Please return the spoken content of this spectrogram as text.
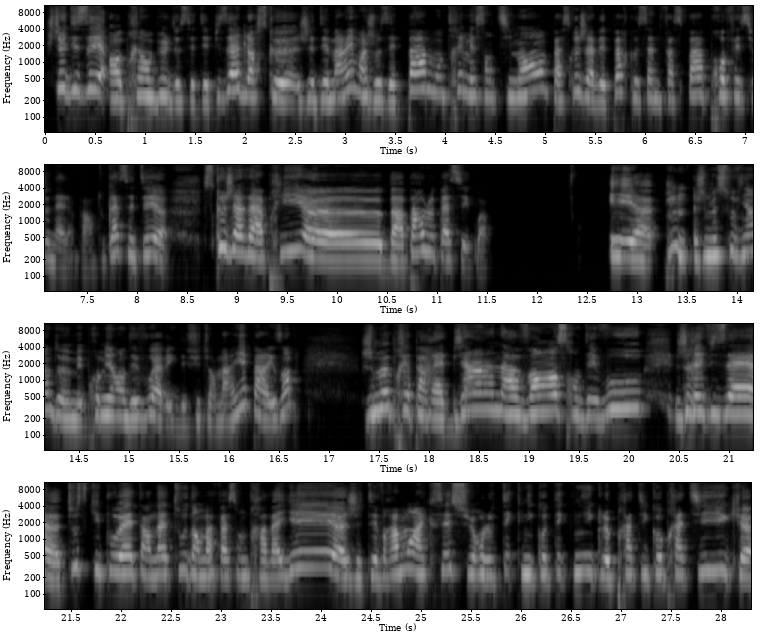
je te disais en préambule de cet épisode, lorsque j'ai démarré, moi, j'osais pas montrer mes sentiments parce que j'avais peur que ça ne fasse pas professionnel. Enfin, en tout cas, c'était euh, ce que j'avais appris euh, bah, par le passé, quoi. Et je me souviens de mes premiers rendez-vous avec des futurs mariés, par exemple je me préparais bien avant ce rendez-vous, je révisais euh, tout ce qui pouvait être un atout dans ma façon de travailler, euh, j'étais vraiment axée sur le technico-technique, le pratico-pratique, euh,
